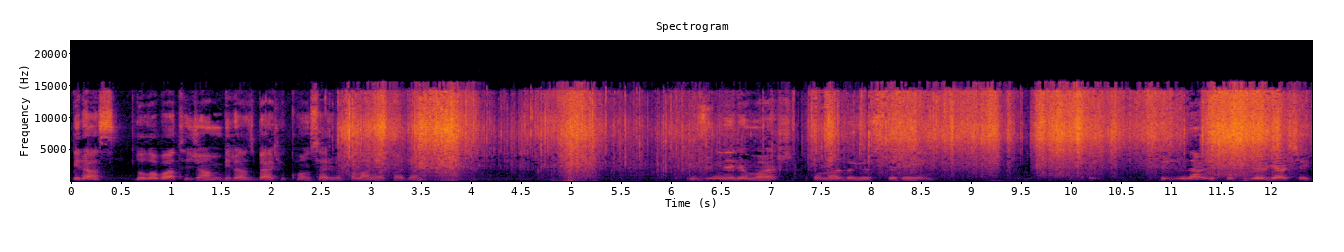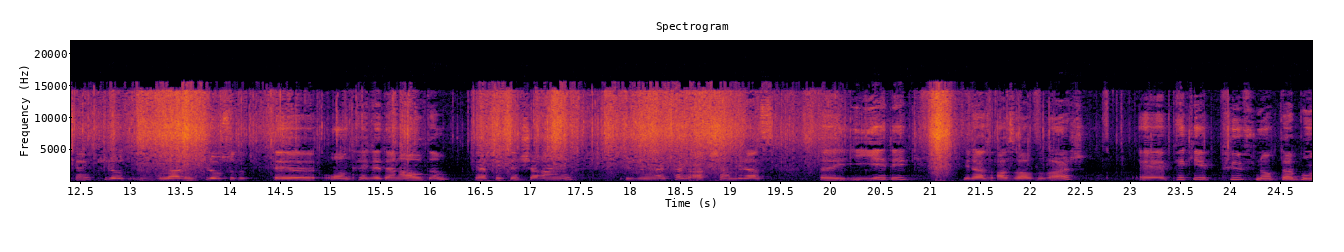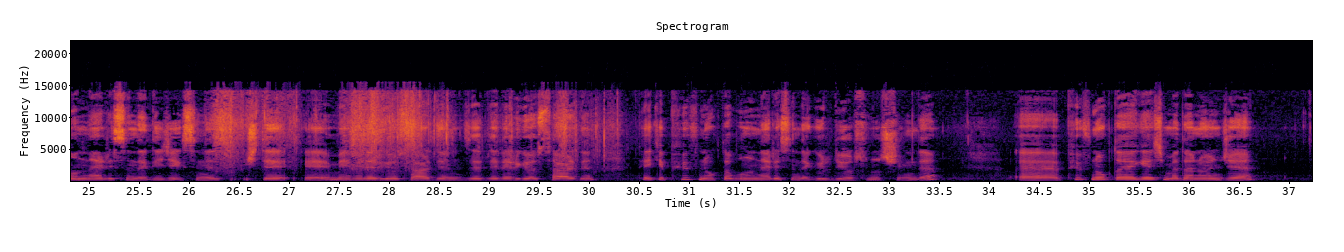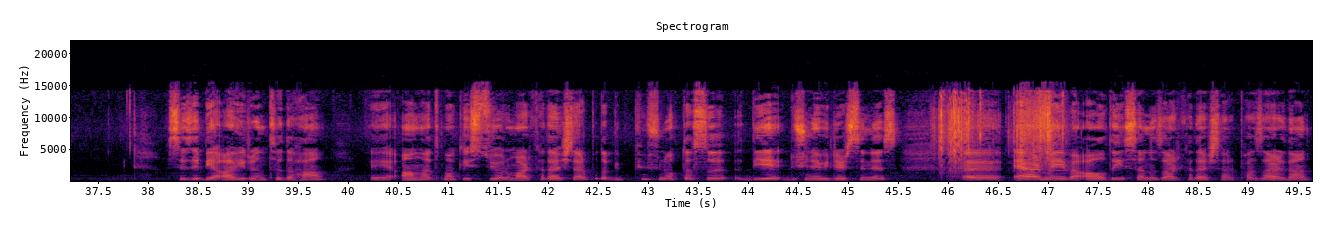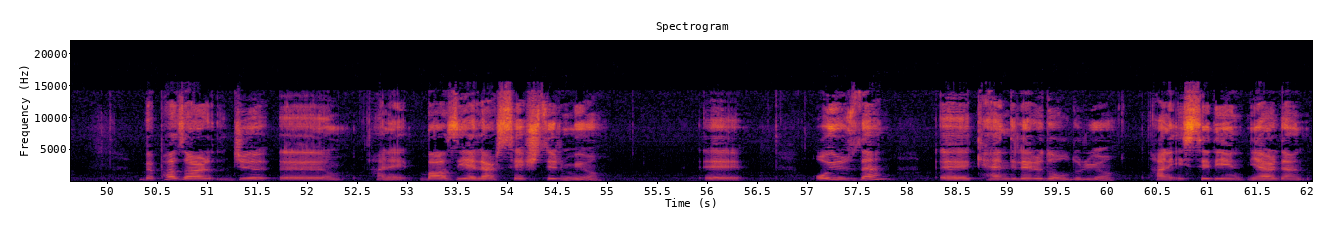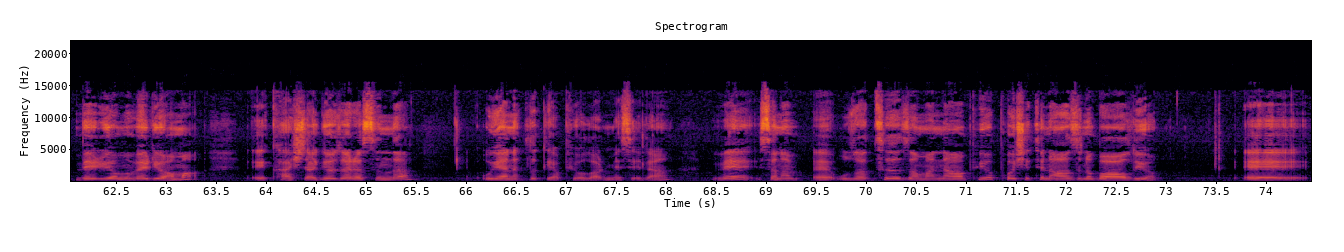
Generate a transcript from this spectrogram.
biraz dolaba atacağım. Biraz belki konserve falan yaparım. Üzümlerim var. Onları da göstereyim. Üzümler de çok güzel gerçekten. Kilo, bunların kilosu da e, 10 TL'den aldım. Gerçekten şahane üzümler. Tabi akşam biraz e, yedik. Biraz azaldılar. Ee, peki püf nokta bunun neresinde diyeceksiniz? İşte e, meyveleri gösterdin, zebzeleri gösterdin. Peki püf nokta bunun neresinde gül diyorsunuz şimdi? Ee, püf noktaya geçmeden önce size bir ayrıntı daha e, anlatmak istiyorum arkadaşlar. Bu da bir püf noktası diye düşünebilirsiniz. Ee, eğer meyve aldıysanız arkadaşlar pazardan ve pazarcı e, hani bazı yerler seçtirmiyor. E, o yüzden e, kendileri dolduruyor. Hani istediğin yerden veriyor mu veriyor ama e, kaşla göz arasında uyanıklık yapıyorlar mesela ve sana e, uzattığı zaman ne yapıyor? Poşetin ağzını bağlıyor. E,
